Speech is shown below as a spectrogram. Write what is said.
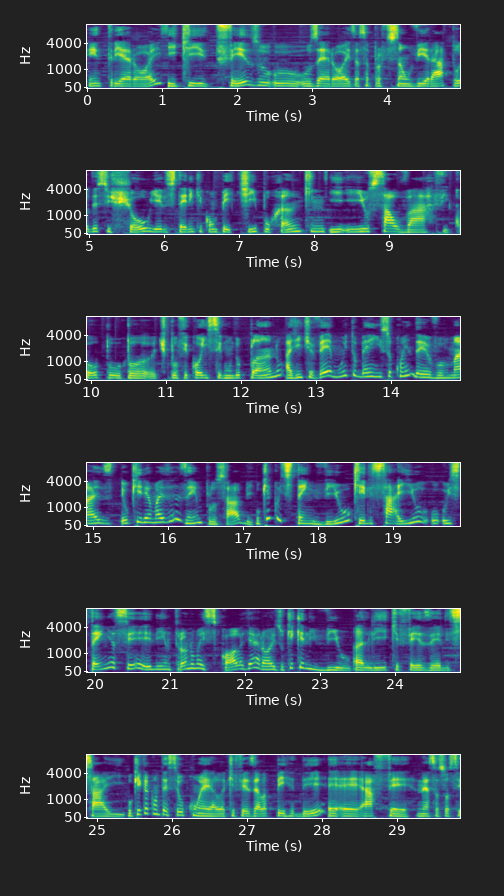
entre heróis e que fez o, o, os heróis, essa profissão, virar todo esse show e eles terem que competir por ranking e, e o salvar ficou por, por, tipo, ficou em segundo plano. A gente vê muito bem isso com Endeavor, mas eu queria mais exemplos, sabe? O que, que o Sten viu que ele saiu, o, o Sten ia ser, ele entrou numa escola de heróis. O que que ele viu ali que fez ele sair? O que que aconteceu com ela que fez ela perder é, é, a fé nessa sociedade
